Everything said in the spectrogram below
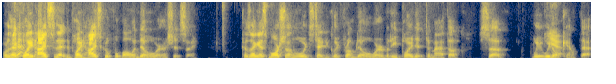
or that Yeah. played high that played high school football in Delaware, I should say. Because I guess Marshawn Lloyd's technically from Delaware, but he played at Dematha, so we, we Yeah. don't count that.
